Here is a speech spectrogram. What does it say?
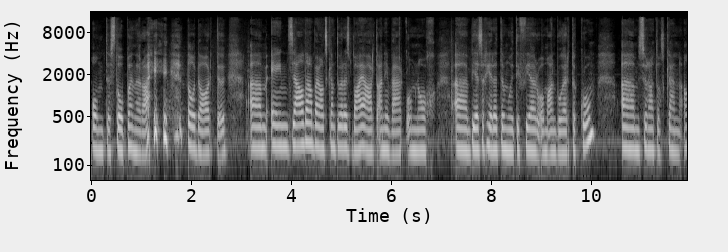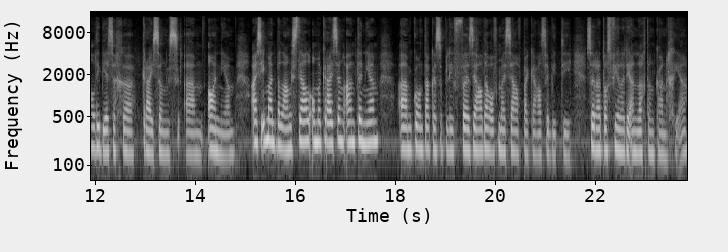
om te stop en ry tot daartoe. Um en Zelda by ons kantoor is baie hard aan die werk om nog uh besighede te motiveer om aan boord te kom. Um sodat ons kan al die besige kruisings um aanneem. As iemand belangstel om 'n kruising aan te neem, um kontak asseblief vir Zelda of myself by KLCBT sodat ons vir julle die inligting kan gee.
